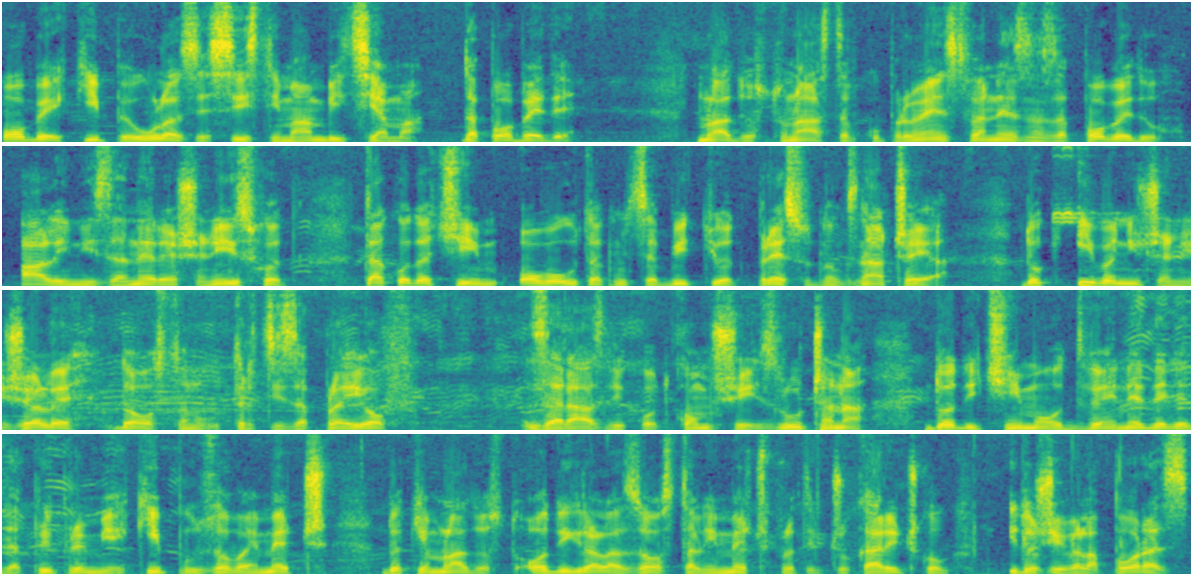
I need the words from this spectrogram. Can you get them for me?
obe ekipe ulaze s istim ambicijama da pobede. Mladost u nastavku prvenstva ne zna za pobedu, ali ni za nerešen ishod, tako da će im ova utakmica biti od presudnog značaja, dok Ivanjičani žele da ostanu u trci za play-off. Za razliku od komše iz Lučana, Dodić je imao dve nedelje da pripremi ekipu za ovaj meč, dok je mladost odigrala za ostali meč protiv Čukaričkog i doživela poraz.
